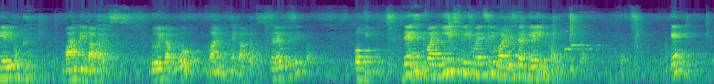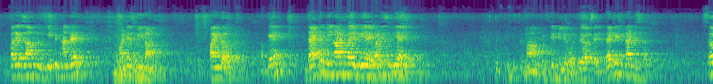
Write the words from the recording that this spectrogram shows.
till 1 megahertz do it up to 1 megahertz shall I have to see okay then for each frequency what is the gain? Okay? For example keep it 100 what is v naught? Find out. Okay? That v naught by vi what is vi ah 50 millivolt we have said. That is not disturb so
